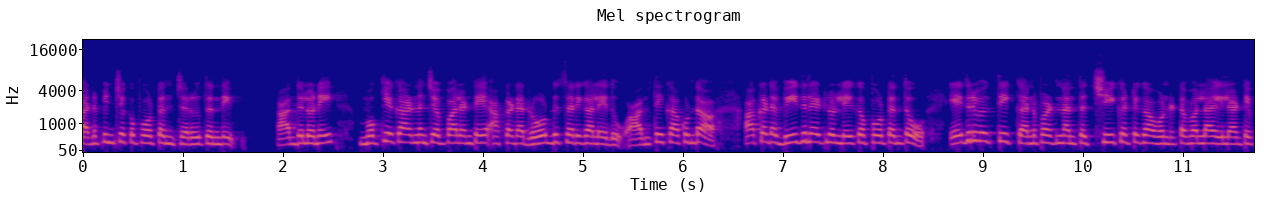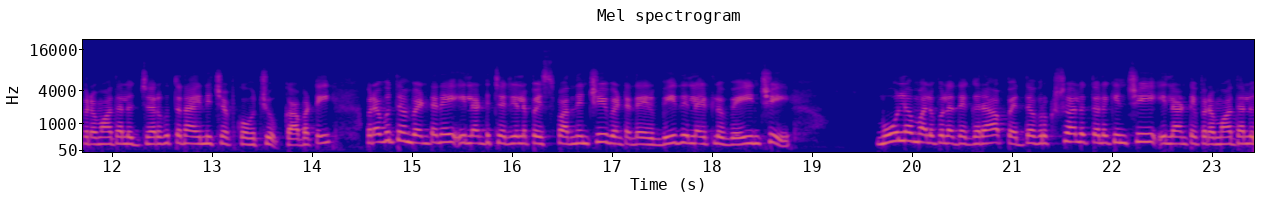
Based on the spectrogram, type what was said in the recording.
కనిపించకపోవటం జరుగుతుంది. అందులోనే ముఖ్య కారణం చెప్పాలంటే అక్కడ రోడ్డు సరిగా లేదు. అంతేకాకుండా అక్కడ వీధి లైట్లు లేకపోవడంతో ఎదురు వ్యక్తి కనపడినంత చీకటిగా ఉండటం వల్ల ఇలాంటి ప్రమాదాలు జరుగుతున్నాయని చెప్పుకోవచ్చు. కాబట్టి ప్రభుత్వం వెంటనే ఇలాంటి చర్యలపై స్పందించి వెంటనే వీధి లైట్లు వేయించి మూల మలుపుల దగ్గర పెద్ద వృక్షాలు తొలగించి ఇలాంటి ప్రమాదాలు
